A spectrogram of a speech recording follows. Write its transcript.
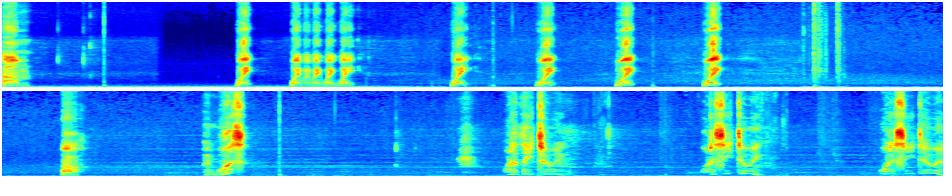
Um. Wait. Wait, wait, wait, wait, wait. Wait. Wait. Wait. Wait. Oh. Wait, what? What are they doing? What is he doing? What is he doing?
